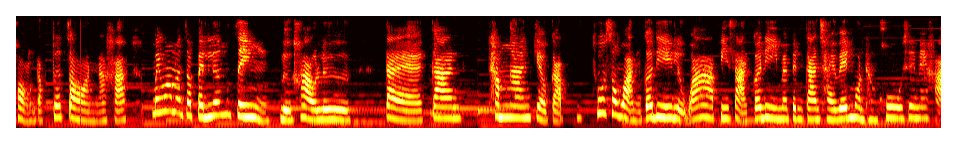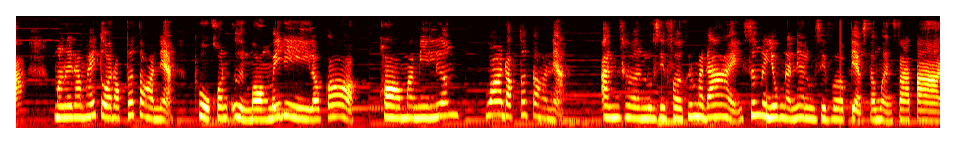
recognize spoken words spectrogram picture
ของดรจอห์นนะคะ ไม่ว่ามันจะเป็นเรื่องจริงหรือข่าวลือ แต่การทำงานเกี่ยวกับ ทูตสวรรค์ก็ดีหรือว่าปีศาจก็ดีมันเป็นการใช้เวทมนต์ทั้งคู่ใช่ไหมคะ มันเลยทำให้ตัวดรจอห์นเนี่ยถูกคนอื่นมองไม่ดี แล้วก็พอมามีเรื่องว่าดรจอห์นเนี่ยอัญเชิญลูซิเฟอร์ขึ้นมาได้ ซึ่งในยุคนั้นเนี่ยลูซิเฟอร์เปรียบเสมือนซาตาน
